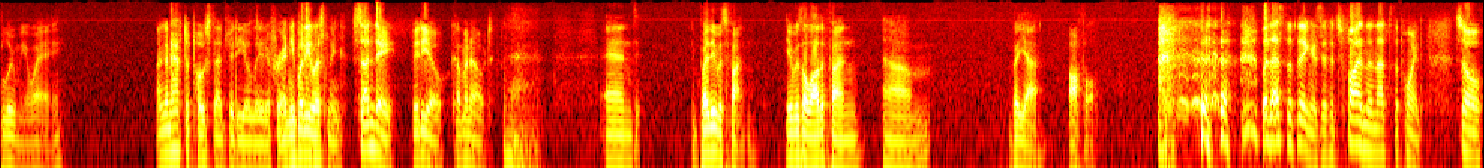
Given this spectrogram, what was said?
blew me away. I'm gonna have to post that video later for anybody listening. Sunday, video coming out. and but it was fun. It was a lot of fun. Um, but yeah, awful. but that's the thing is if it's fun then that's the point. So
